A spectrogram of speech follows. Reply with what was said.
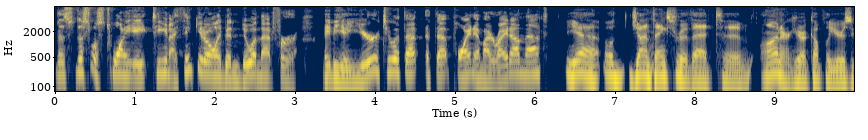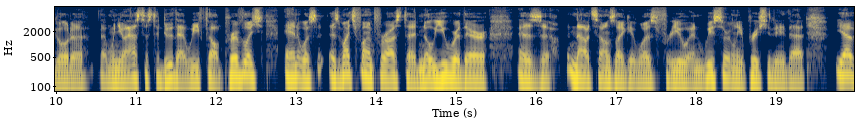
This this was 2018. I think you'd only been doing that for maybe a year or two at that at that point. Am I right on that? Yeah, well, John, thanks for that uh, honor here a couple of years ago. To that when you asked us to do that, we felt privileged, and it was as much fun for us to know you were there as uh, now it sounds like it was for you, and we certainly appreciated that. Yeah,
